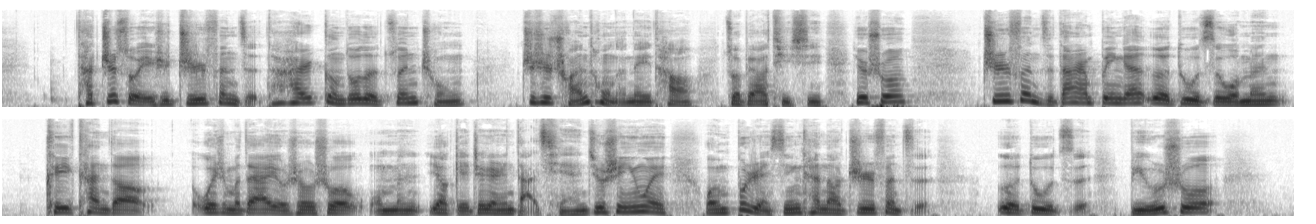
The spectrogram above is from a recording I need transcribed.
他之所以是知识分子，他还是更多的遵从知识传统的那套坐标体系。就是说，知识分子当然不应该饿肚子。我们可以看到。为什么大家有时候说我们要给这个人打钱？就是因为我们不忍心看到知识分子饿肚子。比如说，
